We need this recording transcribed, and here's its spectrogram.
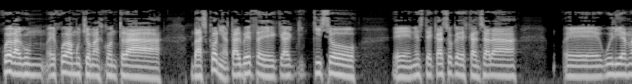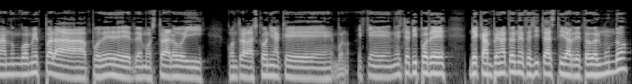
juega algún eh, juega mucho más contra Vasconia. Tal vez eh, quiso eh, en este caso que descansara eh, Willy Hernán Gómez para poder demostrar hoy contra Vasconia que bueno es que en este tipo de, de campeonatos necesitas tirar de todo el mundo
